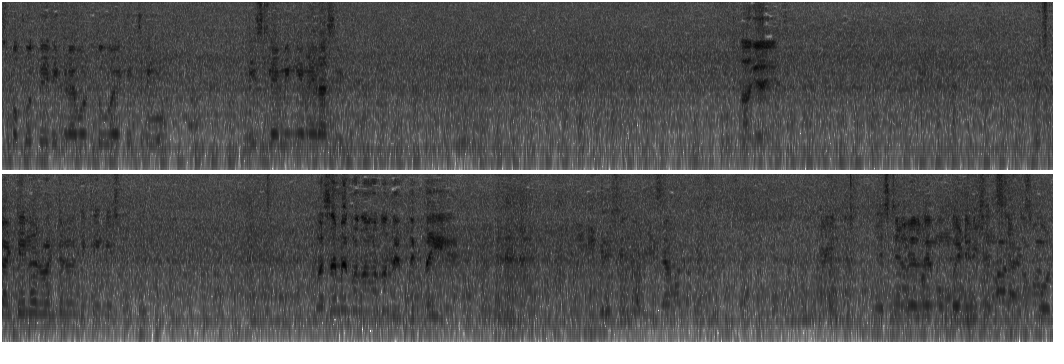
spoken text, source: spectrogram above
उसको खुद नहीं दिख रहा है वो टू है कि थ्री है। प्लीज़ क्लेमिंग है मेरा सीट है। आ गया कुछ कंटेनर वंटेनर दिखेंगे शायद वैसे मेरे को तो, तो दिखता ही है। Western railway Mumbai division start sport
